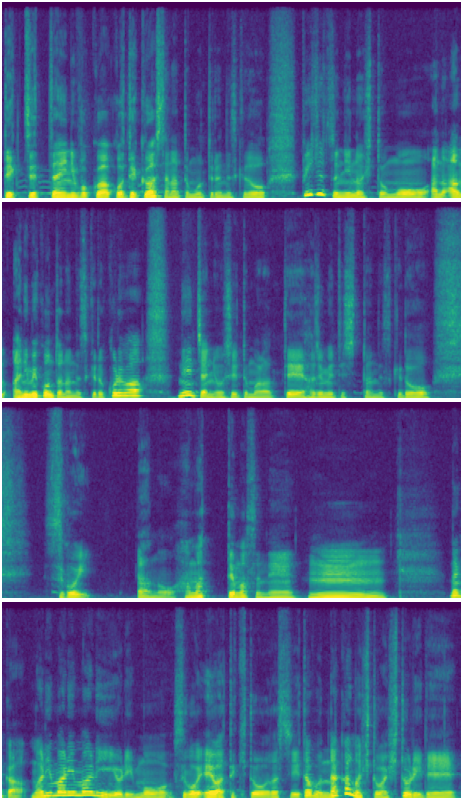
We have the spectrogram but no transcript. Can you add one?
で、絶対に僕はこう出くわしたなって思ってるんですけど、美術2の人も、あの、アニメコントなんですけど、これは姉ちゃんに教えてもらって初めて知ったんですけど、すごいあの、ハマってますね。うん。なんか、マリマリマリよりも、すごい絵は適当だし、多分中の人は一人で、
